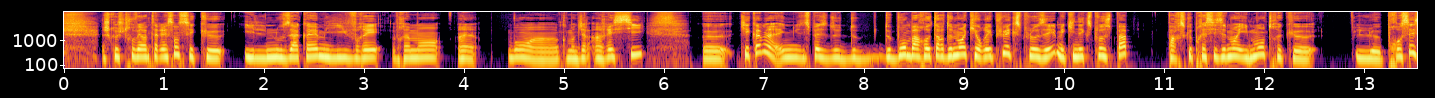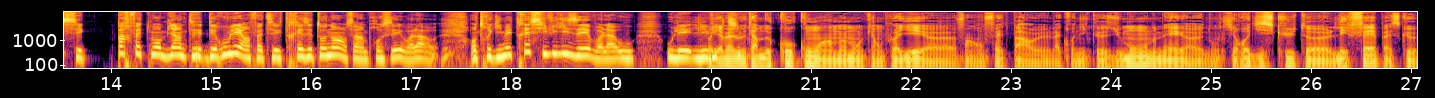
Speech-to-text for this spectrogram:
ce que je trouvais intéressant, c'est qu'il nous a quand même livré vraiment un, bon, un, comment dire, un récit euh, qui est comme une espèce de, bombe à retardement qui aurait pu exploser, mais qui n'explose pas parce que précisément il montre que le procès s'est parfaitement bien déroulé. En fait, c'est très étonnant. C'est un procès, voilà, entre guillemets, très civilisé, voilà, où, où les, les Il y a même le terme de cocon à un moment qui est employé, euh, enfin en fait par euh, la chroniqueuse du Monde, mais dont ils rediscutent les faits parce que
